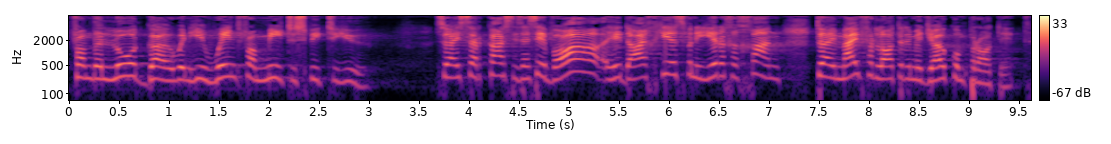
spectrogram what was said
from the Lord go when he went from me to speak to you? So hy sarkasties. Hy sê waar het daai gees van die Here gegaan toe hy my verlaat het en met jou kom praat het?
